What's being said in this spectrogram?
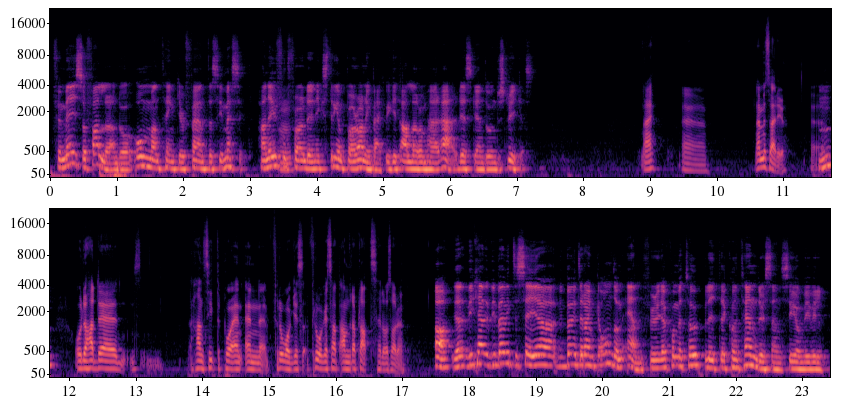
för mig så faller han då, om man tänker fantasymässigt. Han är ju Mm. fortfarande en extremt bra running back, vilket alla de här är. Det ska ändå understrykas. Nej. Eh, nej men så är det ju. Eh, Mm. Och du hade... Han sitter på en, en fråges, frågesatt andra plats eller vad sa du? Ja, vi, kan, vi behöver inte säga, vi behöver inte ranka om dem än, för jag kommer ta upp lite contenders sen, se om vi vill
